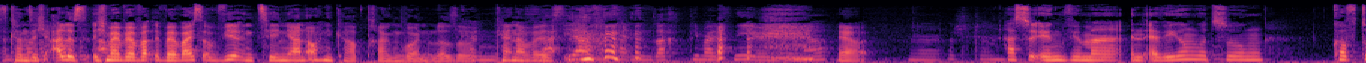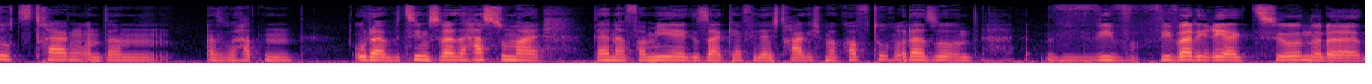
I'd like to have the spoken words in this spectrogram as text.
es kann sich alles, ich meine, wer, wer weiß, ob wir in zehn Jahren auch Niqab tragen wollen oder so. Keiner weiß. Ja, ja man kann, sagt niemals nie irgendwie, ne? Ja. Hast du irgendwie mal in Erwägung gezogen, Kopftuch zu tragen und dann, also hatten, oder beziehungsweise hast du mal deiner Familie gesagt, ja, vielleicht trage ich mal Kopftuch oder so und wie, wie war die Reaktion oder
